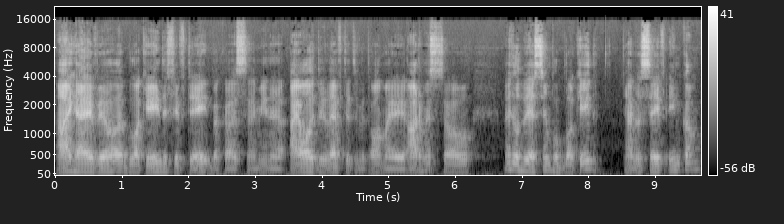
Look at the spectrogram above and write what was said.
I have will blockade 58 because I mean uh, I already left it with all my armies. So it will be a simple blockade. I will save income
